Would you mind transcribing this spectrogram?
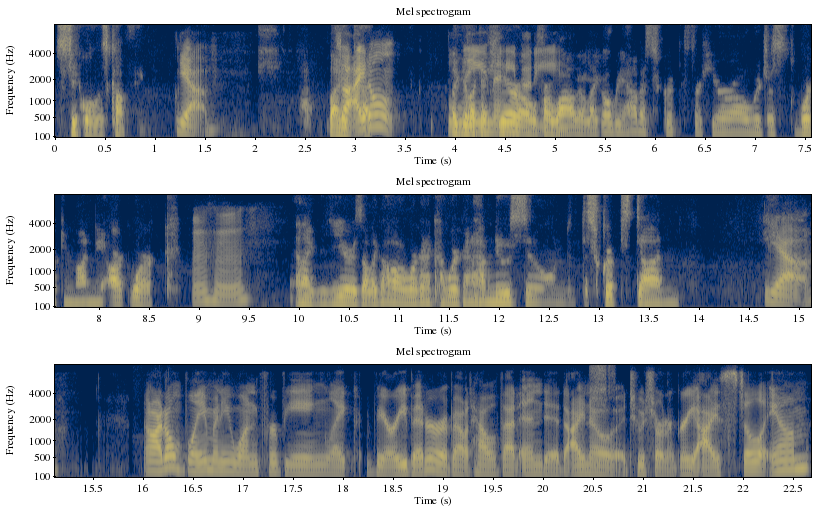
sequel was coming. Yeah. Like, so I don't like you look at Hero anybody. for a while. They're like, "Oh, we have a script for Hero. We're just working on the artwork." Mm-hmm. And like years, they're like, "Oh, we're gonna we're gonna have news soon. The script's done." Yeah. No, I don't blame anyone for being like very bitter about how that ended. I know to a certain degree I still am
